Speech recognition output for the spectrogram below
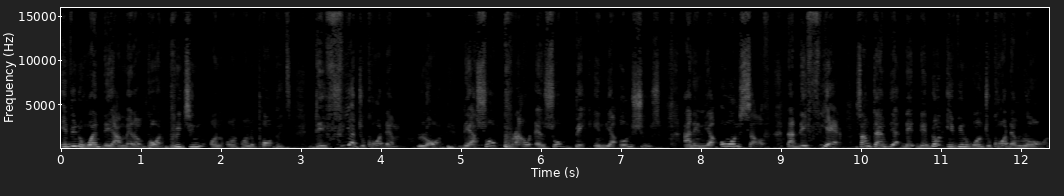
Even when they are men of God preaching on, on, on the pulpit, they fear to call them Lord. They are so proud and so big in their own shoes and in their own self that they fear. Sometimes they, they, they don't even want to call them Lord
